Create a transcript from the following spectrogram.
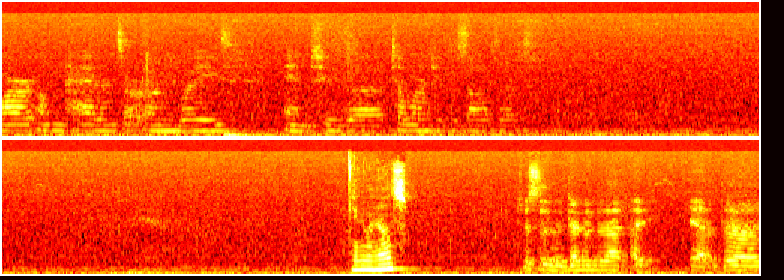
our own patterns, our own ways, and to uh, to learn to dissolve those. Anyone else? Just as an addendum to that, I, yeah, the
